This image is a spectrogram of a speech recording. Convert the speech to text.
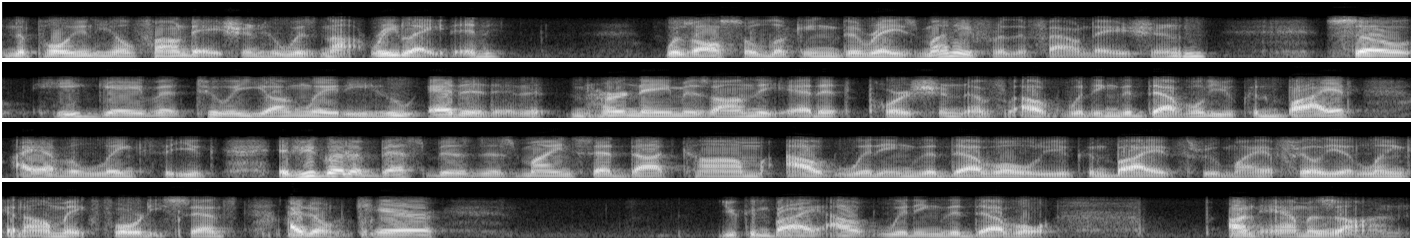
Napoleon Hill Foundation, who was not related, was also looking to raise money for the foundation. So he gave it to a young lady who edited it, and her name is on the edit portion of Outwitting the Devil. You can buy it. I have a link that you, if you go to bestbusinessmindset.com, Outwitting the Devil, you can buy it through my affiliate link, and I'll make 40 cents. I don't care. You can buy Outwitting the Devil on Amazon.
